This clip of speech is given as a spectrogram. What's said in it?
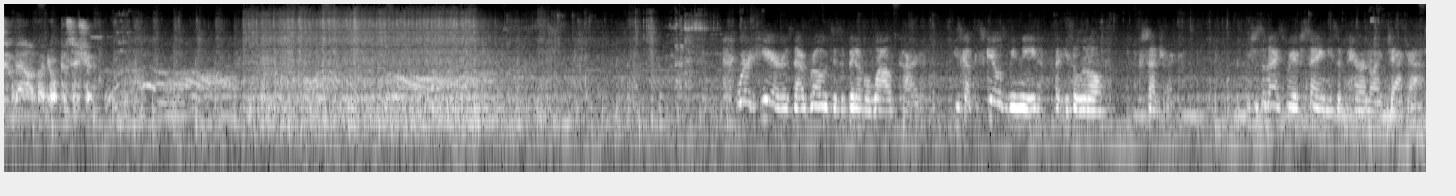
Inbound on your position. Word here is that Rhodes is a bit of a wild card. He's got the skills we need, but he's a little eccentric. Which is a nice way of saying he's a paranoid jackass.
